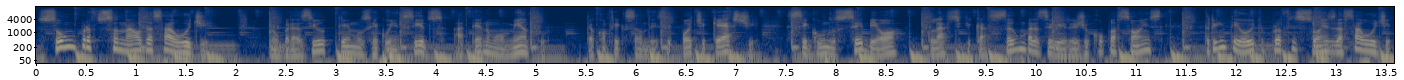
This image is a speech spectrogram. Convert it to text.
Sou um profissional da saúde. No Brasil, temos reconhecidos, até no momento, da confecção desse podcast, segundo o CBO, Classificação Brasileira de Ocupações, 38 profissões da saúde,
